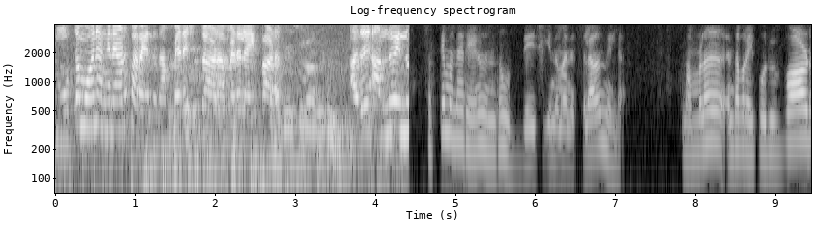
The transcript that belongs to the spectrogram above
മൂത്ത മോൻ അങ്ങനെയാണ് പറയുന്നത്. അമ്മയുടെ ഇഷ്ടമാണ് അമ്മയുടെ ലൈഫാണ് അത് അന്നും ഇന്നും സത്യം പറഞ്ഞാൽ രേണു എന്തോ ഉദ്ദേശിക്കുന്നത് മനസ്സിലാകുന്നില്ല നമ്മൾ എന്താ പറയാ ഇപ്പൊ ഒരുപാട്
